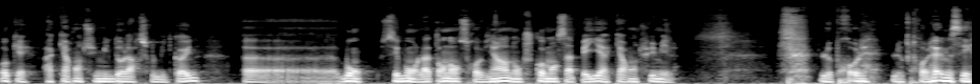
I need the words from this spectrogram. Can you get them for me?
ok, à 48 000 dollars sur le Bitcoin, euh, bon, c'est bon, la tendance revient, donc je commence à payer à 48 000 le problème, c'est,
